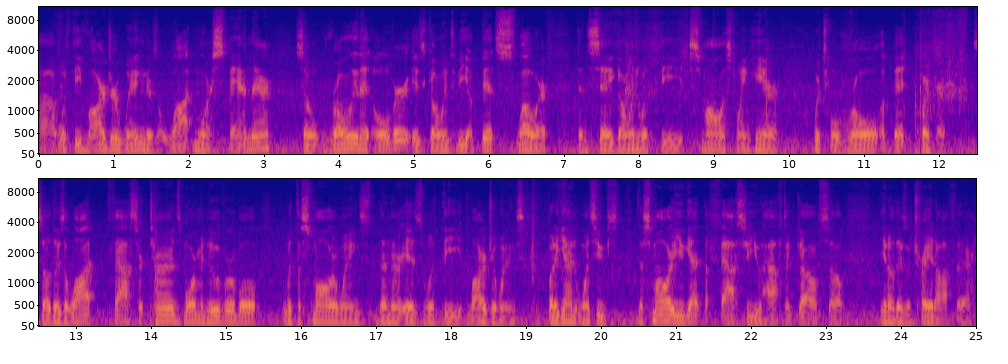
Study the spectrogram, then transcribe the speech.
Uh, with the larger wing, there's a lot more span there. So rolling it over is going to be a bit slower than say going with the smallest wing here, which will roll a bit quicker. So there's a lot faster turns, more maneuverable with the smaller wings than there is with the larger wings. But again, once you the smaller you get, the faster you have to go. So, you know, there's a trade-off there.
